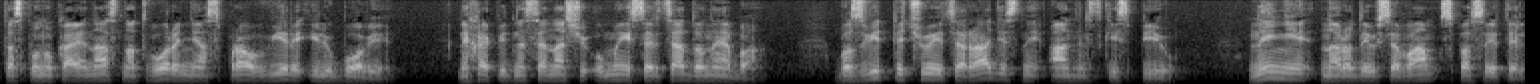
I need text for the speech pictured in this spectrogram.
та спонукає нас на творення справ віри і любові. Нехай піднесе наші уми і серця до неба, бо звідти чується радісний ангельський спів. Нині народився вам Спаситель,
